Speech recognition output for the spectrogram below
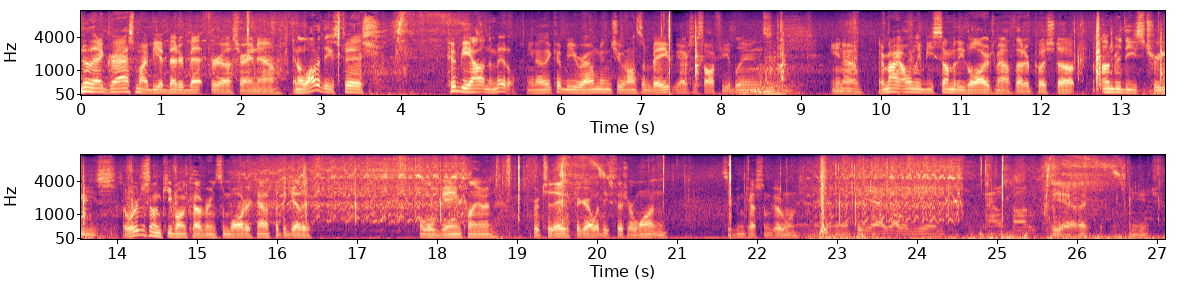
know, that grass might be a better bet for us right now. And a lot of these fish could be out in the middle. You know, they could be roaming, chewing on some bait. We actually saw a few loons. You know, there might only be some of these largemouth that are pushed up under these trees. So we're just gonna keep on covering some water, kind of put together a little game plan for today to figure out what these fish are wanting. See if we can catch some good ones. Yeah, that when you and Alan caught them. Yeah, that's huge.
